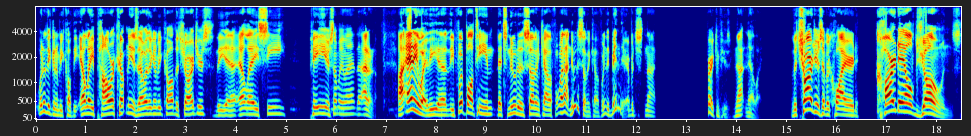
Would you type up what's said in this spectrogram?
what are they going to be called? The L.A. Power Company? Is that what they're going to be called? The Chargers? The uh, LACP or something like that? I don't know. Uh, anyway, the uh, the football team that's new to Southern California, well, not new to Southern California, they've been there, but just not very confusing. Not in L.A. The Chargers have acquired Cardale Jones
